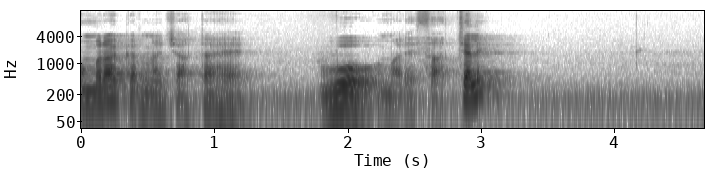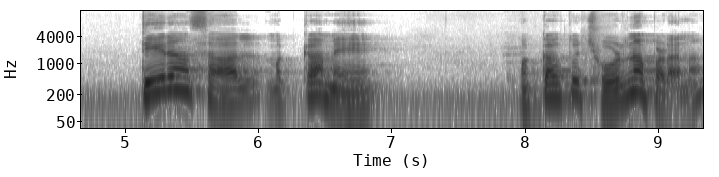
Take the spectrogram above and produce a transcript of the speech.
عمرہ کرنا چاہتا ہے، وہ ہمارے ساتھ چلے۔ تیرہ سال مکہ میں، مکہ تو چھوڑنا پڑا نا،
